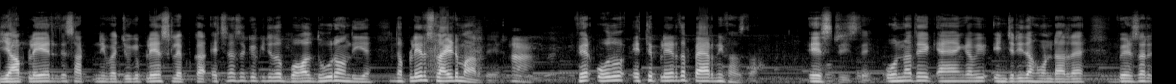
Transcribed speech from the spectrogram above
ਜਾਂ ਪਲੇਅਰ ਦੇ ਸੱਟ ਨਹੀਂ ਵੱਜੂਗੀ ਪਲੇਅਰ ਸਲਿੱਪ ਕਰ ਇਤਨਾ ਸਰ ਕਿਉਂਕਿ ਜਦੋਂ ਬਾਲ ਦੂਰ ਆਉਂਦੀ ਹੈ ਤਾਂ ਪਲੇਅਰ ਸਲਾਈਡ ਮਾਰਦੇ ਆ। ਹਾਂ। ਫਿਰ ਉਦੋਂ ਇੱਥੇ ਪਲੇਅਰ ਦਾ ਪੈਰ ਨਹੀਂ ਫਸਦਾ ਇਸ ਚੀਜ਼ ਤੇ। ਉਹਨਾਂ ਤੇ ਐਂ ਹੈਗਾ ਵੀ ਇੰਜਰੀ ਦਾ ਹੋਣ ਡਰ ਹੈ। ਫਿਰ ਸਰ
